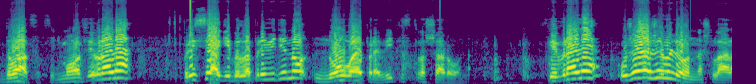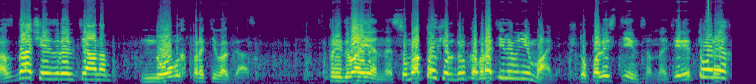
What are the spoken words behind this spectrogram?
27 февраля присяге было приведено новое правительство Шарона. В феврале уже оживленно шла раздача израильтянам новых противогазов. В предвоенной суматохе вдруг обратили внимание, что палестинцам на территориях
